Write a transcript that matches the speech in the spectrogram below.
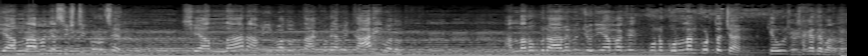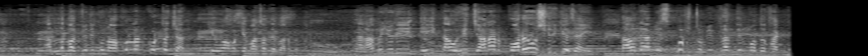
যে আল্লাহ আমাকে সৃষ্টি করেছেন, সে আল্লাহর আমি ইবাদত না করে আমি কার ইবাদত করি আল্লাহ রবুল আলমিন যদি আমাকে কোনো কল্যাণ করতে চান, কেউ ঠেকাতে পারবে না। আল্লাহবাক যদি কোনো অকল্যাণ করতে চান, কেউ আমাকে বাঁচাতে পারবে না। আর আমি যদি এই তাওহিদ জানার পরেও শিরকে যাই, তাহলে আমি স্পষ্ট বিভ্রান্তির মধ্যে থাকব।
